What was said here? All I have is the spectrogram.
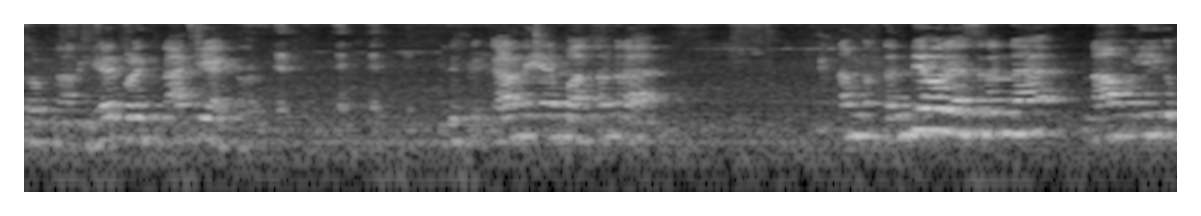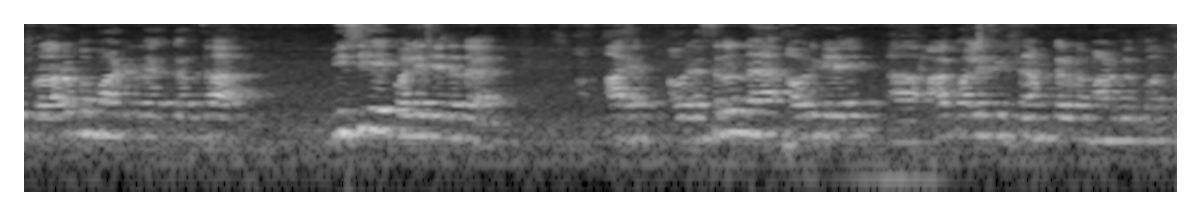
ಸ್ವಲ್ಪ ನನಗೆ ಹೇಳ್ಕೊಳಕ್ಕೆ ನಾಚಿಕೆ ಆಗ್ತದೆ. ಇದಕ್ಕೆ ಕಾರಣ ಏನಪ್ಪ ಅಂತಂದ್ರೆ, ನಮ್ಮ ತಂದೆಯವರ ಹೆಸರನ್ನ ನಾವು ಈಗ ಪ್ರಾರಂಭ ಮಾಡಿರತಕ್ಕಂಥ ಬಿ ಸಿ ಎ ಕಾಲೇಜ್ ಏನಿದೆ, ಆ ಅವ್ರ ಹೆಸರನ್ನ ಅವರಿಗೆ, ಆ ಆ ಕಾಲೇಜಿಗೆ ನಾಮಕರಣ ಮಾಡಬೇಕು ಅಂತ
